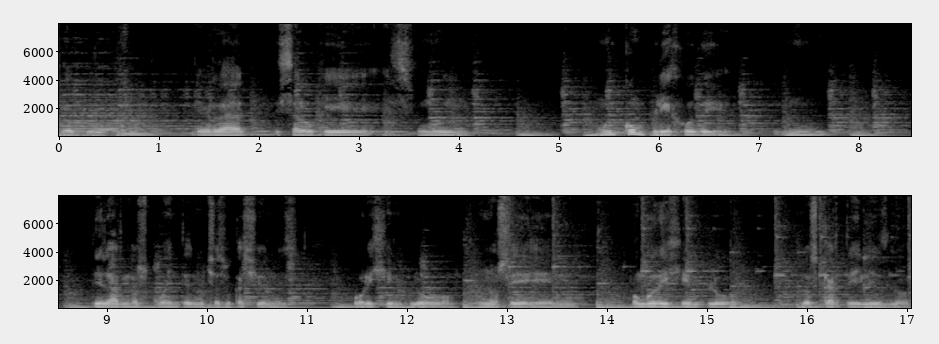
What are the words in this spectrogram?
propio. De verdad es algo que es muy, muy complejo de, de darnos cuenta en muchas ocasiones. Por ejemplo, no sé, pongo de ejemplo los carteles, los,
